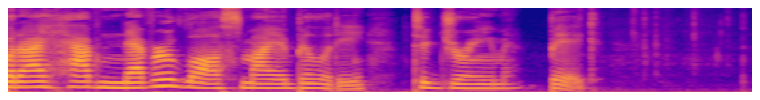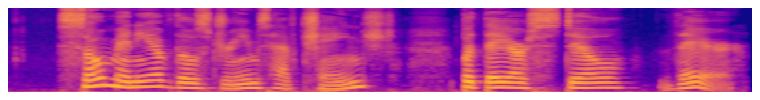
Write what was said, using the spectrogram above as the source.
but I have never lost my ability to dream big. So many of those dreams have changed, but they are still there.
